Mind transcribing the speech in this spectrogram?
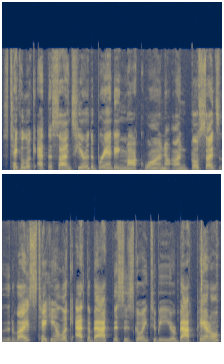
Let's take a look at the sides here, the branding Mach 1 on both sides of the device. Taking a look at the back, this is going to be your back panel,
